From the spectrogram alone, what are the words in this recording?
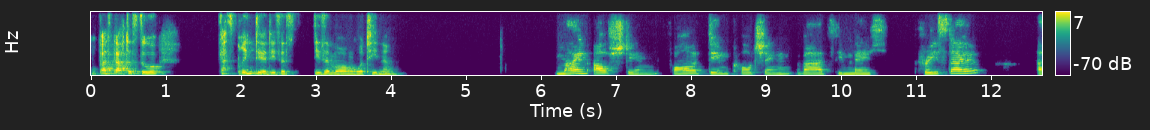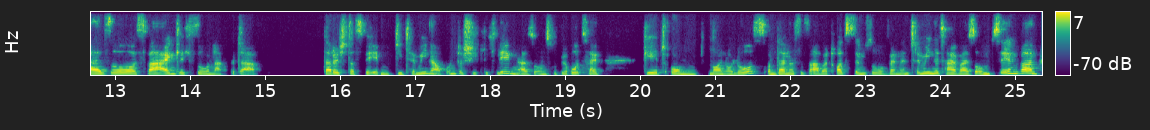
was dachtest du, was bringt dir dieses diese Morgenroutine? Mein Aufstehen vor dem Coaching war ziemlich Freestyle. Also es war eigentlich so nach Bedarf. Dadurch, dass wir eben die Termine auch unterschiedlich legen, also unsere Bürozeit geht um neun Uhr los und dann ist es aber trotzdem so, wenn die Termine teilweise um zehn waren,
